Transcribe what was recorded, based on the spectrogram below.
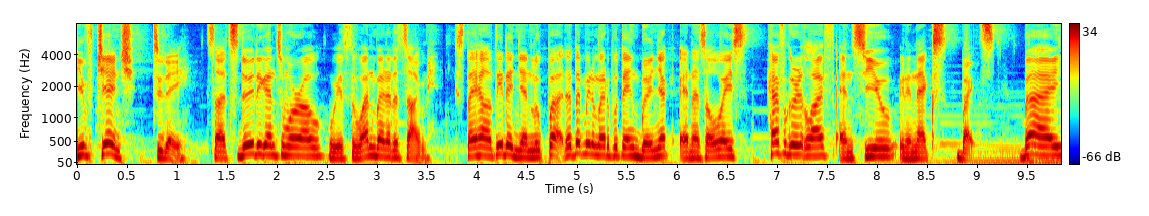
you've changed today. So let's do it again tomorrow with one bite at a time. Stay healthy dan jangan lupa tetap minum air putih yang banyak. And as always, have a great life and see you in the next bites. Bye!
